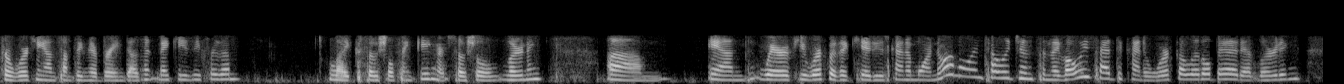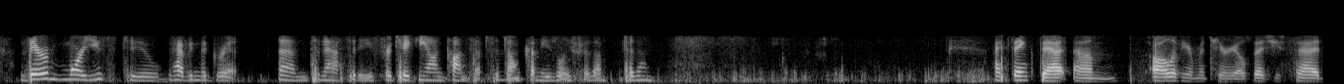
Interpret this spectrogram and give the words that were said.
for working on something their brain doesn't make easy for them, like social thinking or social learning. Um, and where if you work with a kid who's kind of more normal intelligence and they've always had to kind of work a little bit at learning, they're more used to having the grit and tenacity for taking on concepts that don't come easily for them to them. I think that um, all of your materials, as you said,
